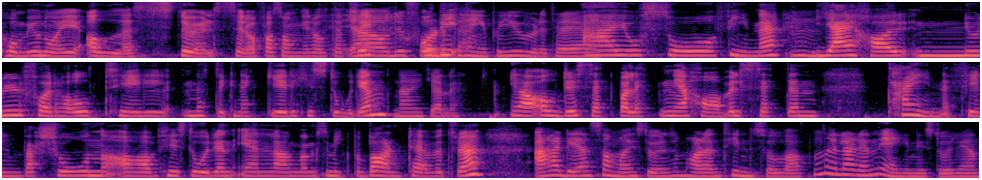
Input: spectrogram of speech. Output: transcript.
Kommer jo nå i alle størrelser og fasonger, holdt jeg på å si. Ja, og du får Og det de til å henge på juletreet. er jo så fine. Mm. Jeg har null forhold til nøtteknekkerhistorien. Nei, ikke heller. Jeg har aldri sett balletten. Jeg har vel sett en tegnefilmversjon av historien en eller annen gang som gikk på barne-TV, tror jeg. Er det samme historien som har den tinnsoldaten, eller er det en egen historie?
